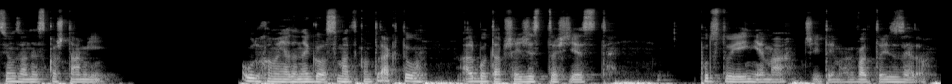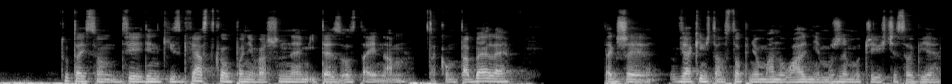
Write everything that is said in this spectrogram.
związane z kosztami uruchomienia danego smart kontraktu, albo ta przejrzystość jest, po prostu jej nie ma, czyli tutaj mamy wartość 0. Tutaj są dwie jedynki z gwiazdką, ponieważ NEM i TEZOS daje nam taką tabelę, także w jakimś tam stopniu manualnie możemy oczywiście sobie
